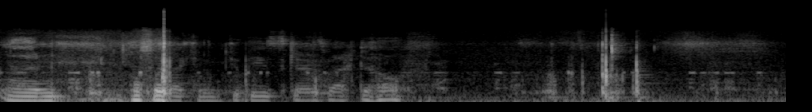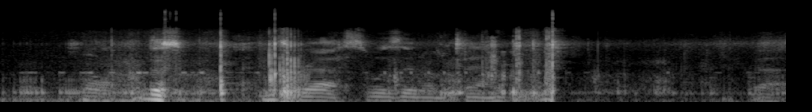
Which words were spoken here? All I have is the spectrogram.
then um, hopefully I can get these guys back to health. So this this grass was in a bag. That.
